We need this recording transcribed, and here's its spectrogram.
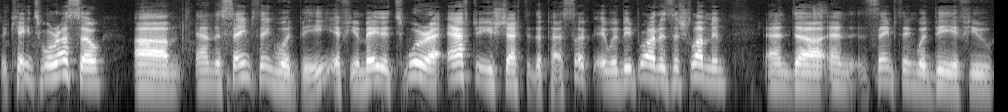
The kain tmuraso, um, and the same thing would be if you made a tmura after you shechted the pesach, it would be brought as a shlamim, and uh, and the same thing would be if you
